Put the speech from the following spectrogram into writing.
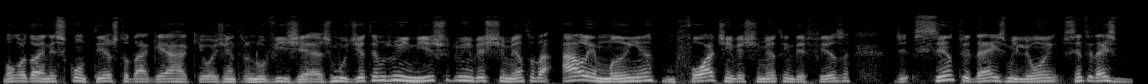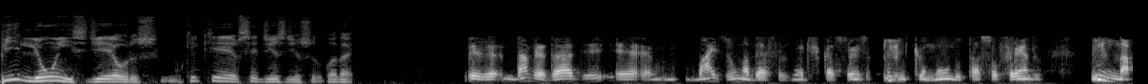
Bom, Godoy, nesse contexto da guerra que hoje entra no vigésimo dia, temos o início de um investimento da Alemanha, um forte investimento em defesa de 110 milhões, 110 bilhões de euros. O que, que você diz disso, Godoy? Na verdade, é mais uma dessas modificações que o mundo está sofrendo na,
